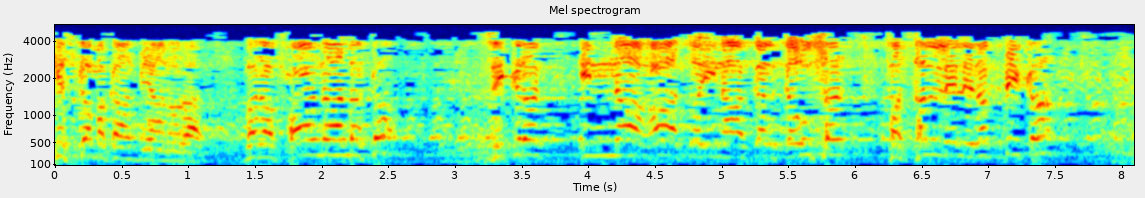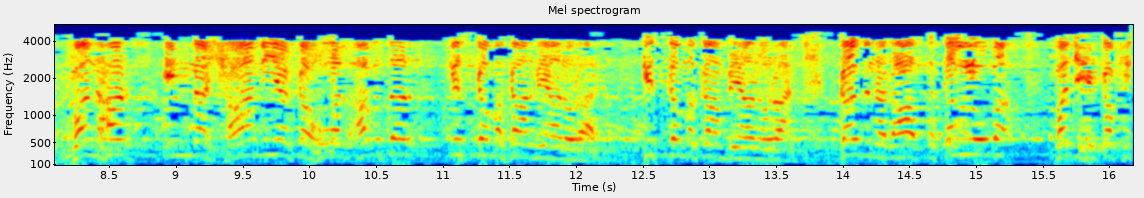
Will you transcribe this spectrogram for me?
کس کا مکان بیان ہو رہا ہے؟ برفان کا ذکر انا آت و کل کوسر فصل لے ربی کا ونہر ان شانیہ کا حول ابتر کس کا مکان بیان ہو رہا ہے؟ کس کا مکان بیان ہو رہا ہے؟ قد نہ رات تکلوبا وجہ کفی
